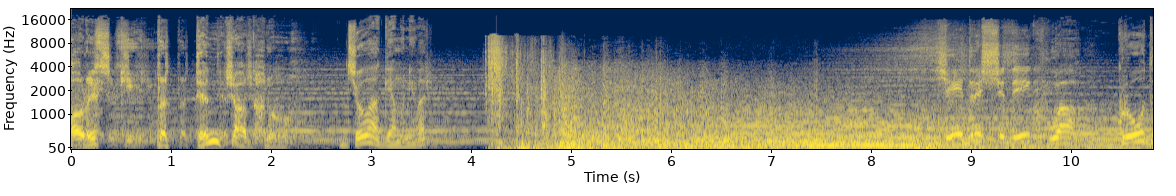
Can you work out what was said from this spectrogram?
और इसकी प्रत्यंचा धरो। जो आज्ञा मुनिवर। ये दृश्य देख हुआ क्रोध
